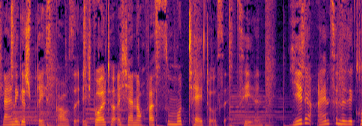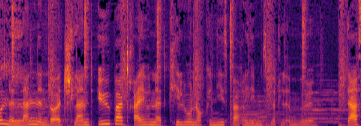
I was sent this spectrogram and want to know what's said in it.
Kleine Gesprächspause. Ich wollte euch ja noch was zu Potatoes erzählen. Jede einzelne Sekunde landen in Deutschland über 300 Kilo noch genießbare Lebensmittel im Müll. Das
